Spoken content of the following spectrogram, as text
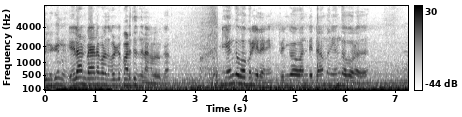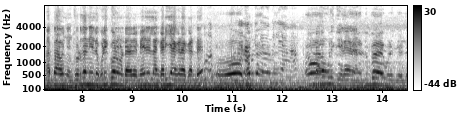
இருக்குன்னு இதெல்லாம் பேனை கொண்டு வந்து விட்டு படுத்துருந்து நாங்கள் இருக்கா இப்படி எங்கே போகிறீங்களே நீ இங்கே வந்துட்டோம் எங்கே போகிறது அப்பா கொஞ்சம் சுடு தண்ணியில் குளிக்கணும்ட்டாரு மேலெல்லாம் கடியாக கிடக்கண்டு ஓ குளிக்கல. துபாய் குளிக்கல.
